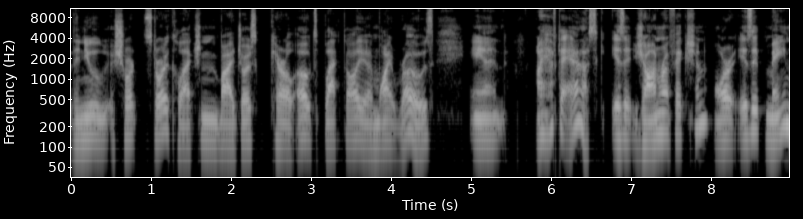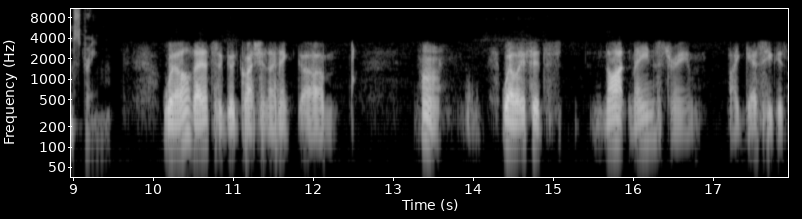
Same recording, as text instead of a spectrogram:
the new short story collection by Joyce Carol Oates, Black Dahlia and White Rose. And I have to ask is it genre fiction or is it mainstream? Well, that's a good question. I think, um, hmm. Well, if it's not mainstream, I guess you could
